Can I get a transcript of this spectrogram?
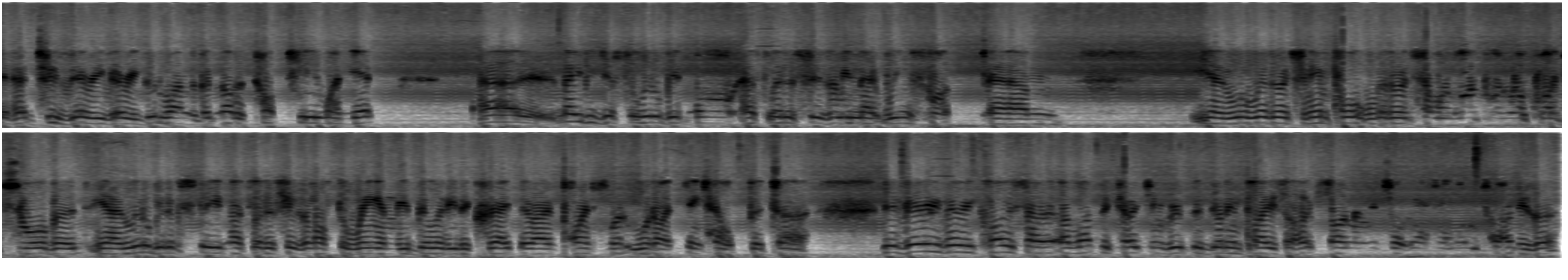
They've had two very, very good ones, but not a top-tier one yet. Uh, maybe just a little bit more athleticism in that wing spot. Um, whether it's an import, whether it's someone local, I'm not quite sure, but, you know, a little bit of speed and athleticism off the wing and the ability to create their own points would, would I think, help. But uh, they're very, very close. I, I love the coaching group they've got in place. I hope Simon Mitchell here for a long time. He's, a,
